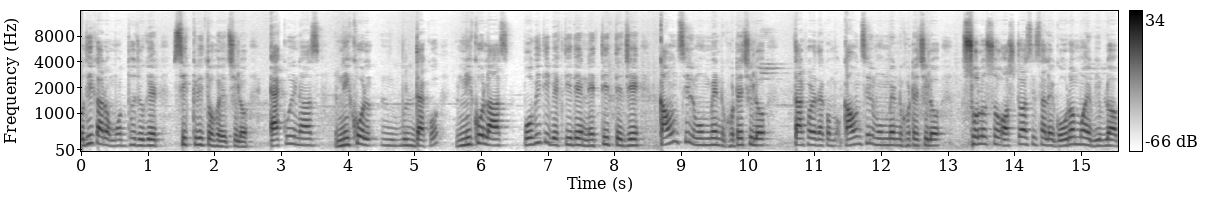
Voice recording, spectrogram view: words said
অধিকারও মধ্যযুগের স্বীকৃত হয়েছিল। অ্যাকুইনাস নিকোল দেখো, নিকোলাস প্রভৃতি ব্যক্তিদের নেতৃত্বে যে কাউন্সিল মুভমেন্ট ঘটেছিল, তারপরে দেখো, কাউন্সিল মুভমেন্ট ঘটেছিল ষোলোশো অষ্টআশি সালে গৌরবময় বিপ্লব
